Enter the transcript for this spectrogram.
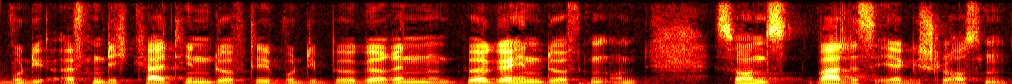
wo die Öffentlichkeit hin durfte, wo die Bürgerinnen und Bürger hin durften und sonst war das eher geschlossen.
